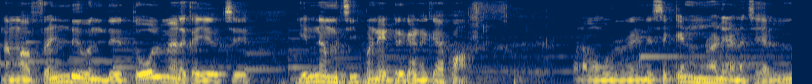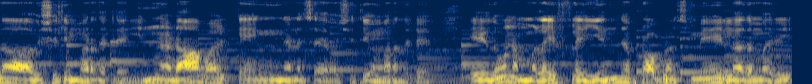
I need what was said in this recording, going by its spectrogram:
நம்ம ஃப்ரெண்டு வந்து தோல் மேலே கையை வச்சு என்ன மச்சி பண்ணிகிட்டு இருக்கேன்னு கேட்பான் இப்போ நம்ம ஒரு ரெண்டு செகண்ட் முன்னாடி நினச்ச எல்லா விஷயத்தையும் மறந்துட்டு என்னடா வாழ்க்கைன்னு நினச்ச விஷயத்தையும் மறந்துட்டு ஏதோ நம்ம லைஃப்பில் எந்த ப்ராப்ளம்ஸுமே இல்லாத மாதிரி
